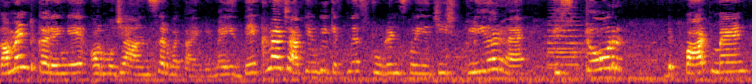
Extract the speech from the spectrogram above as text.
कमेंट करेंगे और मुझे आंसर बताएँगे। मैं ये देखना चाहती हूँ कि कितने स्टूडेंट्स को ये चीज़ क्लियर है कि स्टोर डिपार्टमेंट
